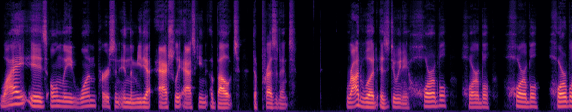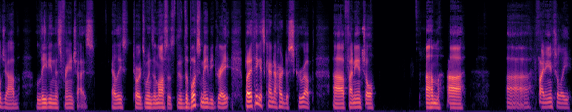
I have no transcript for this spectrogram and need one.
Why is only one person in the media actually asking about the president? Rod Wood is doing a horrible, horrible, horrible, horrible job leading this franchise, at least towards wins and losses. The, the books may be great, but I think it's kind of hard to screw up uh, financial, um, uh, uh, financially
